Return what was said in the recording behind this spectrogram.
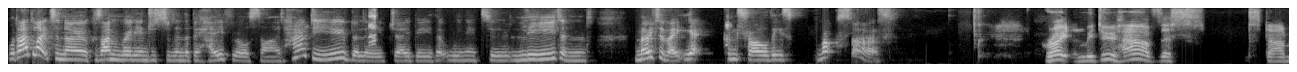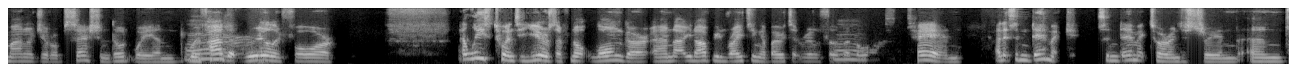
what I'd like to know, because I'm really interested in the behavioural side, how do you believe, JB, that we need to lead and motivate yet control these rock stars? Right, and we do have this star manager obsession, don't we? And we've had it really for at least 20 years, if not longer. And you know, I've been writing about it really for mm. about the mm. last 10, and it's endemic. It's endemic to our industry, and and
